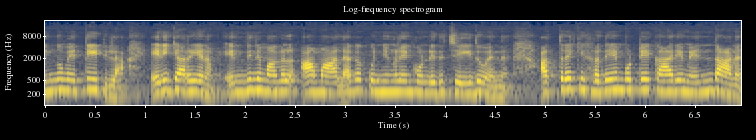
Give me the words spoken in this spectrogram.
എങ്ങും എത്തിയിട്ടില്ല. എനിക്കറിയണം എന്തിന് മകൾ ആ മാലാക കുഞ്ഞുങ്ങളെയും കൊണ്ട് ഇത് ചെയ്തു എന്ന്. അത്രയ്ക്ക് ഹൃദയം പൊട്ടിയ കാര്യം എന്താണ്?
